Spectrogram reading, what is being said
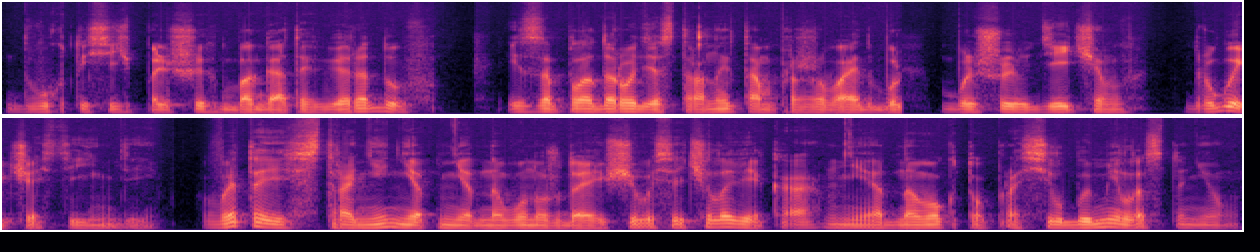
двух тысяч больших богатых городов. Из-за плодородия страны там проживает больше людей, чем в другой части Индии. В этой стране нет ни одного нуждающегося человека, ни одного, кто просил бы милостыню.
